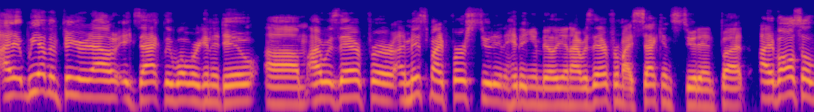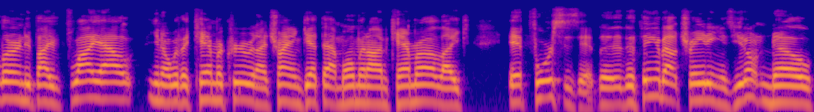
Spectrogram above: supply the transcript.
I we haven't figured out exactly what we're gonna do. Um, I was there for I missed my first student hitting a million. I was there for my second student, but I've also learned if I fly out, you know, with a camera crew and I try and get that moment on camera, like it forces it. The the thing about trading is you don't know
